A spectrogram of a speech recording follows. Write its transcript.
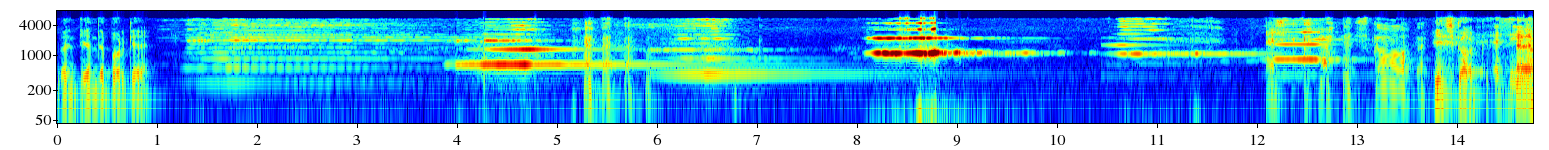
lo entiende por qué. como... Hitchcock. Sí, no?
